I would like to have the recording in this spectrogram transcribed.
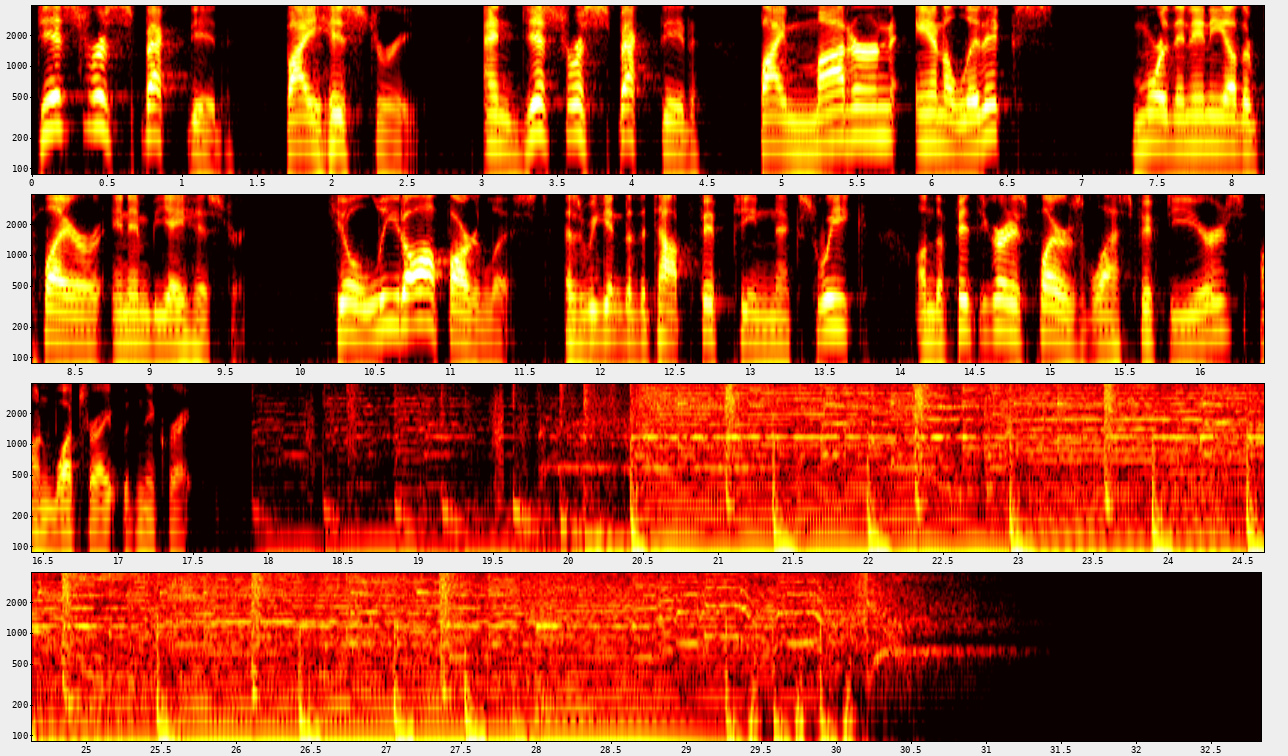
disrespected by history and disrespected by modern analytics more than any other player in NBA history. He'll lead off our list as we get into the top 15 next week on the 50 greatest players of the last 50 years on What's Wright with Nick Wright.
